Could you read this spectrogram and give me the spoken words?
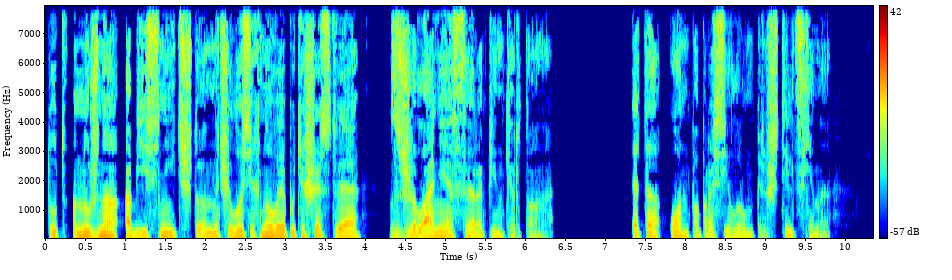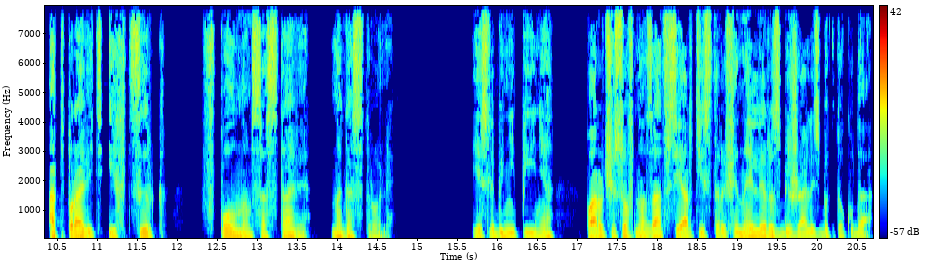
Тут нужно объяснить, что началось их новое путешествие с желания сэра Пинкертона. Это он попросил Румпельштильцхена отправить их цирк в полном составе на гастроли. Если бы не Пиня, пару часов назад все артисты Рафинелли разбежались бы кто куда.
